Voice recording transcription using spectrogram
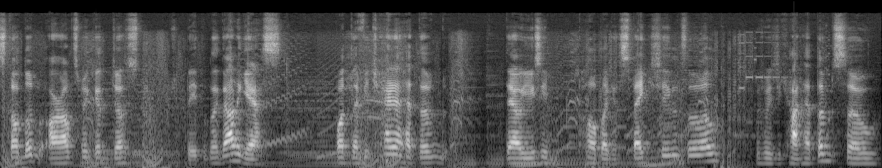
stun them, or else we can just beat them like that, I guess. But if you try to hit them, they'll usually pull up like a spike shield to them, which means you can't hit them, so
